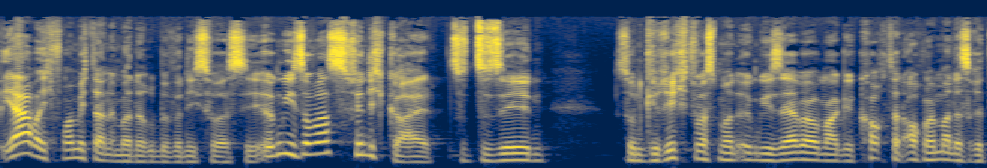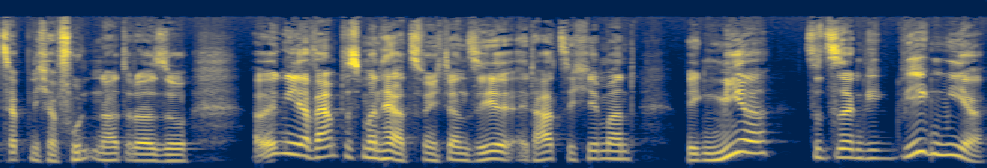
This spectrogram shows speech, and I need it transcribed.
ja, aber ich freue mich dann immer darüber, wenn ich sowas sehe. Irgendwie sowas finde ich geil, so zu sehen so ein Gericht, was man irgendwie selber mal gekocht hat, auch wenn man das Rezept nicht erfunden hat oder so. Aber irgendwie erwärmt es mein Herz, wenn ich dann sehe, da hat sich jemand wegen mir, sozusagen wegen mir,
